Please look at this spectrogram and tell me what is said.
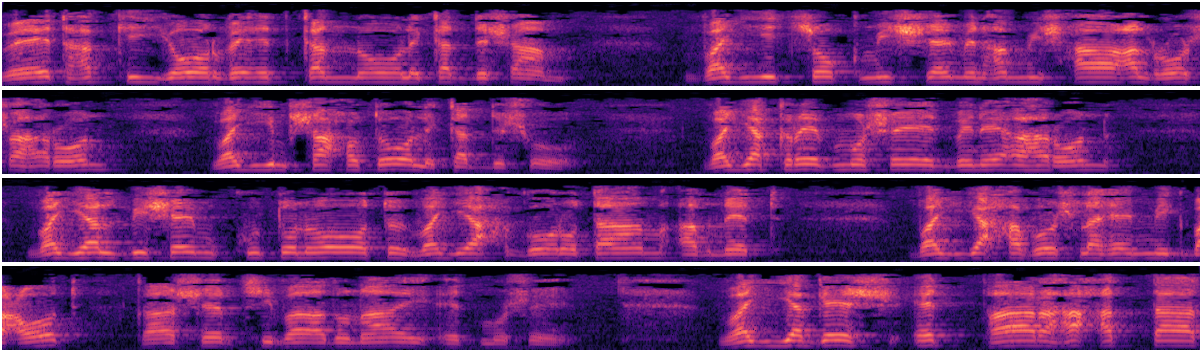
ואת הכיור ואת קנו לקדשם. ויצוק משמן המשחה על ראש אהרון, וימשח אותו לקדשו. ויקרב משה את בני אהרון, וילבישם כותונות, ויחגור אותם אבנט, ויחבוש להם מגבעות, כאשר ציווה אדוני את משה. ויגש את פר החטאת,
